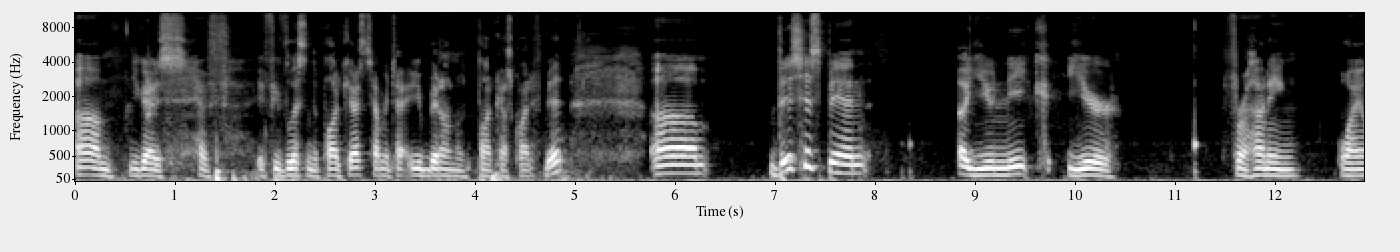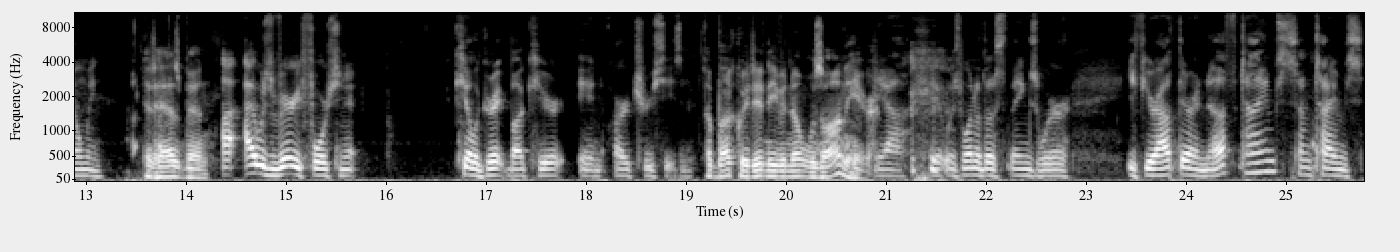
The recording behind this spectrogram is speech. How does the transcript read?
Um, you guys have, if you've listened to podcasts, how many times you've been on the podcast quite a bit. Um, this has been a unique year for hunting Wyoming. It has been. I, I was very fortunate kill a great buck here in archery season. A buck we didn't even know was on here. Yeah, it was one of those things where if you're out there enough times, sometimes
